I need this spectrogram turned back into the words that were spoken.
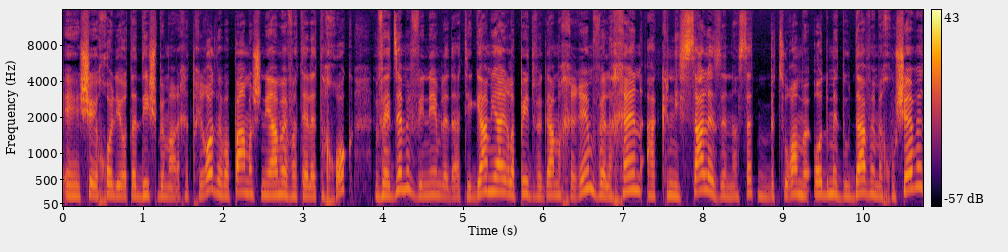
אה, שיכול להיות אדיש במערכת בחירות, ובפעם השנייה מבטל את החוק, ואת זה מבינים לדעתי גם יאיר לפיד וגם אחרים, ולכן הכניסה לזה נעשית בצורה מאוד מדודה ומחושבת,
